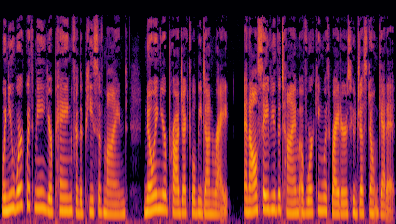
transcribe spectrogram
When you work with me, you're paying for the peace of mind, knowing your project will be done right, and I'll save you the time of working with writers who just don't get it.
